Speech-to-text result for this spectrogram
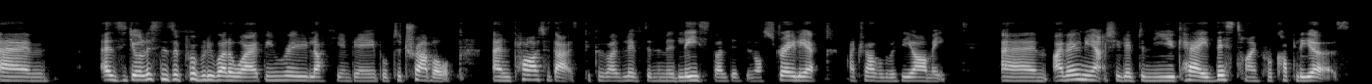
Um, as your listeners are probably well aware, I've been really lucky in being able to travel and part of that is because I've lived in the Middle East. I've lived in Australia. I traveled with the army. Um, I've only actually lived in the UK this time for a couple of years.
